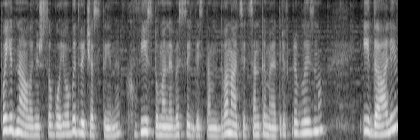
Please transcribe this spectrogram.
Поєднала між собою обидві частини. Хвіст у мене висить десь там 12 см приблизно. І далі,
